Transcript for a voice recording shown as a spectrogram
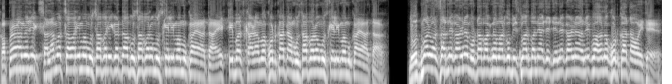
કપરાડા નજીક સલામત સવારીમાં મુસાફરી કરતા મુસાફરો મુશ્કેલીમાં મુકાયા હતા. એસટી બસ ખાડામાં ખોટકાતા મુસાફરો મુશ્કેલીમાં મુકાયા હતા. ધોધમાર વરસાદને કારણે મોટાભાગના માર્ગો બિસ્માર બન્યા છે, જેને કારણે અનેક વાહનો ખોટકાતા હોય છે.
